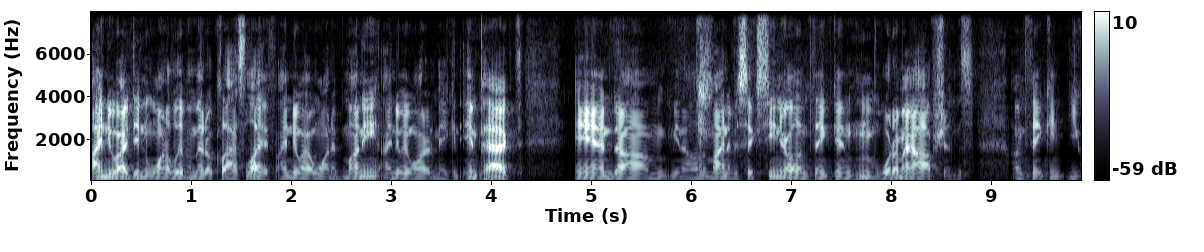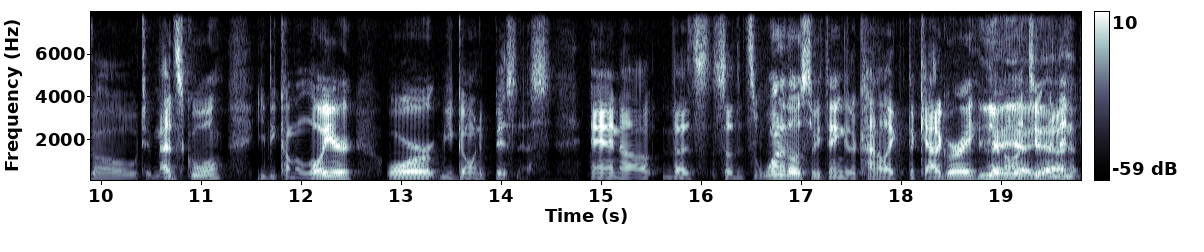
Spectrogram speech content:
I knew I didn't want to live a middle class life. I knew I wanted money. I knew I wanted to make an impact. And, um, you know, in the mind of a 16 year old, I'm thinking, hmm, what are my options? I'm thinking you go to med school, you become a lawyer, or you go into business. And uh, that's so that's one of those three things are kind of like the category I Yeah, fall yeah, into. yeah. And then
